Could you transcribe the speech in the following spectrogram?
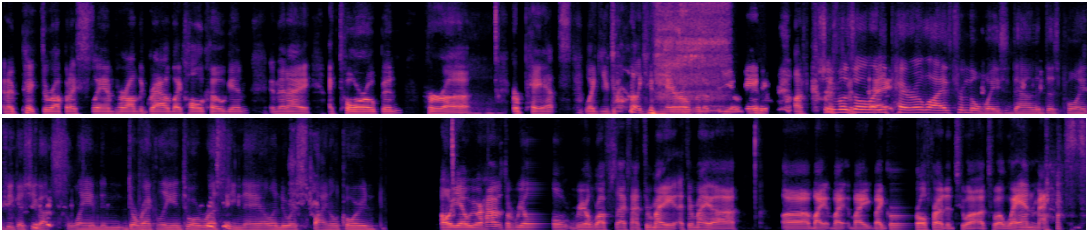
and I picked her up and I slammed her on the ground like Hulk Hogan, and then I I tore open her uh her pants like you like you tear open a video game on She was already Day. paralyzed from the waist down at this point because she got slammed in directly into a rusty nail into her spinal cord. Oh yeah, we were having some real real rough sex. I threw my I threw my uh uh my my my, my girlfriend into a to a landmass.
